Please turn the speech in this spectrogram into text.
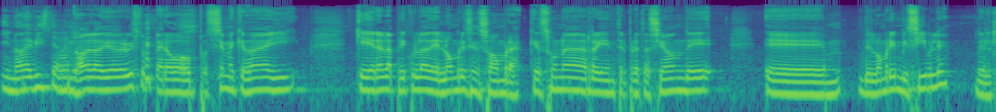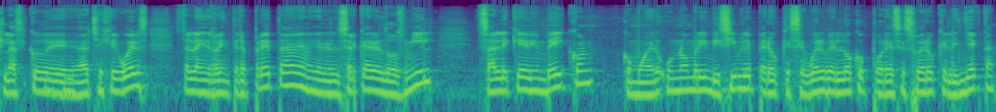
Y no debiste haberla. no la debí haber visto pero pues se me quedó ahí que era la película del Hombre sin Sombra, que es una reinterpretación de eh, del Hombre Invisible, del clásico de H.G. Wells. Esta la reinterpreta en el, cerca del 2000. Sale Kevin Bacon como un hombre invisible, pero que se vuelve loco por ese suero que le inyectan.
